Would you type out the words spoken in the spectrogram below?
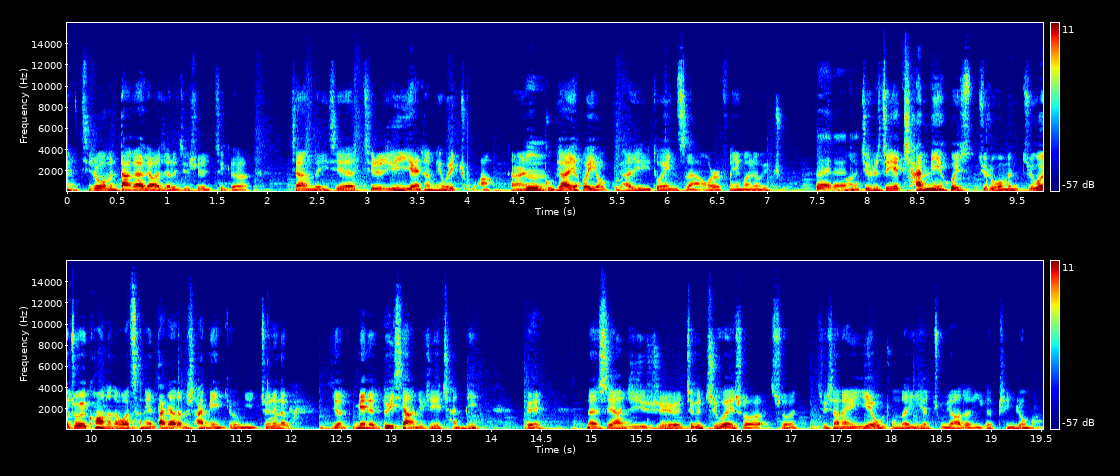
行，其实我们大概了解了，就是这个相应的一些，其实以衍生品为主啊，当然嗯股票也会有，股票就以多因子啊或者风险管理为主啊，对对对，就是这些产品会，就是我们如果作为 quant 呢，我曾经打交道的产品，就是你中间的要面对的对象就这些产品，对。那实际上这就是这个职位所所就相当于业务中的一些主要的一个品种嘛。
